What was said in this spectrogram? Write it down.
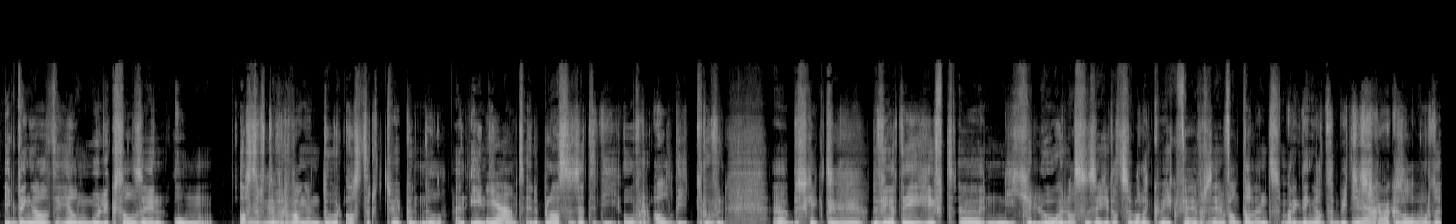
Ik denk dat het heel moeilijk zal zijn om Aster te vervangen door Aster 2.0 en één Mhm. Ja. iemand in de plaats te zetten die over al die troeven eh, beschikt. Mhm. De VRT heeft eh, niet gelogen als ze zeggen dat ze wel een kweekvijver zijn van talent, maar ik denk dat het een beetje Ja. schaken zal worden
